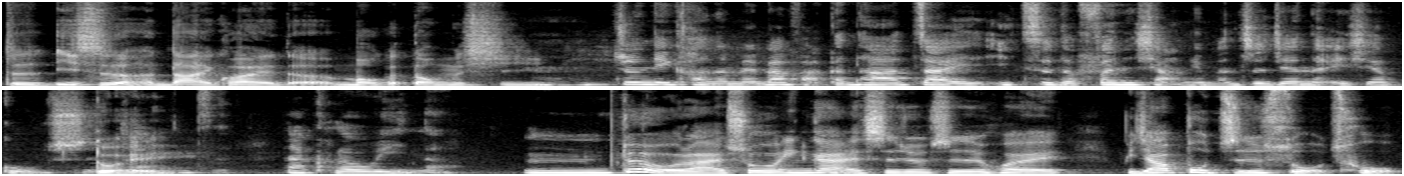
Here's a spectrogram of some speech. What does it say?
就是遗失了很大一块的某个东西。嗯，就你可能没办法跟他再一次的分享你们之间的一些故事，这样子。那 Chloe 呢？嗯，对我来说，应该也是就是会比较不知所措。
